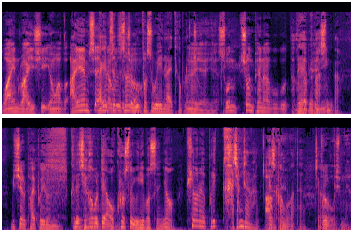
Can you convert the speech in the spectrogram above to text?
와인라이트이 영화가 I am Sam이라고 I 있었죠. 루퍼스 웨인라이트가 불렀죠. 예, 예, 예. 손, 션 펜하고 그 다코타 네, 네, 맞습니다. 미셸 파이퍼 이런. 근데 제가 볼 때 Across the Universe는요. 피오나 애플이 가장 잘 아, 해석한 아, 것 같아요. 들어보고 싶네요.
